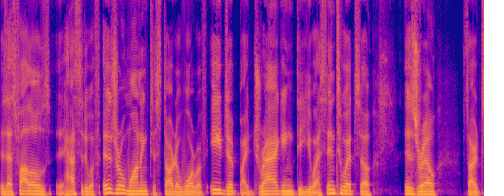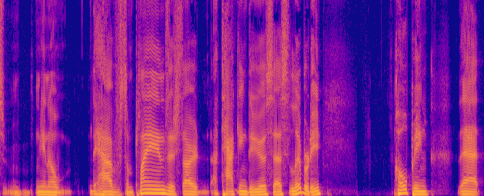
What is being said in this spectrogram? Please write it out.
is as follows. It has to do with Israel wanting to start a war with Egypt by dragging the US into it. So Israel starts, you know, they have some planes, they start attacking the USS Liberty hoping that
